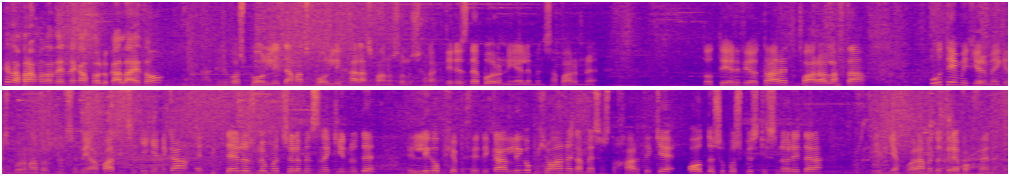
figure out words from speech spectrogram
και τα πράγματα δεν είναι καθόλου καλά εδώ. Ακριβώς πολύ damage, πολύ χαράς πάνω σε όλους τους χαρακτήρες. Δεν μπορούν οι Elements να πάρουν το tier 2 turret. Παρ' όλα αυτά ούτε οι Meteor Makers μπορούν να δώσουν σε μια απάντηση και γενικά επιτέλους βλέπουμε τους Elements να κινούνται λίγο πιο επιθετικά, λίγο πιο άνετα μέσα στο χάρτη και όντως όπως πεις και εσύ νωρίτερα η διαφορά με τον Κρέπο φαίνεται.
